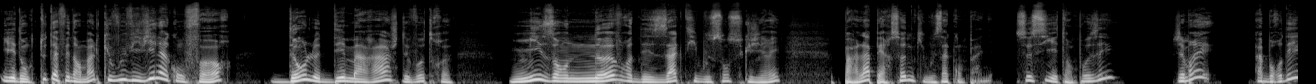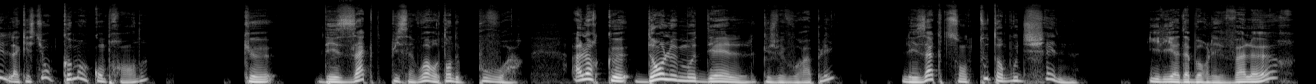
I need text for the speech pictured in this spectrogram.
Il est donc tout à fait normal que vous viviez l'inconfort dans le démarrage de votre mise en œuvre des actes qui vous sont suggérés par la personne qui vous accompagne. Ceci étant posé, j'aimerais aborder la question comment comprendre que des actes puissent avoir autant de pouvoir. Alors que dans le modèle que je vais vous rappeler, les actes sont tout en bout de chaîne. Il y a d'abord les valeurs,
